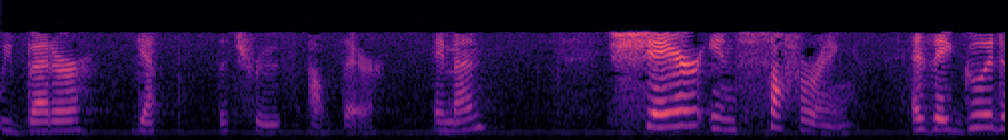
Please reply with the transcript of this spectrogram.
we better get the truth out there. Amen? Share in suffering as a good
